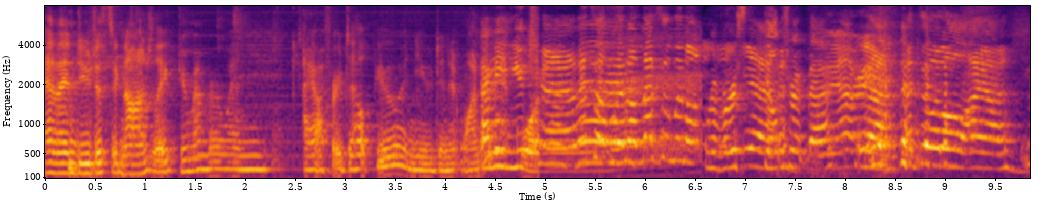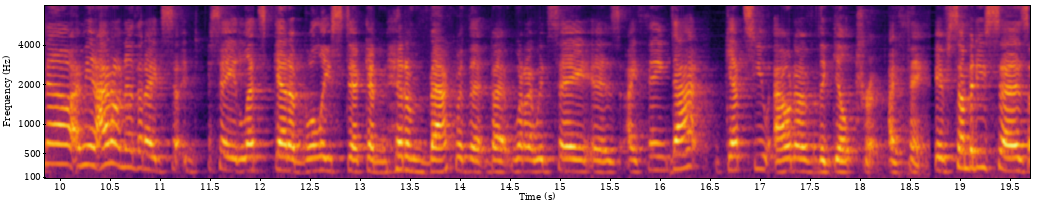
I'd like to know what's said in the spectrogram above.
and then do you just acknowledge like, do you remember when I offered to help you and you didn't want to? I mean, you Or- can Yeah, that's a little. That's a little reverse yeah. guilt trip back. Yeah, that's a little. I, uh, No, I mean, I don't know that I'd say let's get a bully stick and hit them back with it. But what I would say is, I think that gets you out of the guilt trip. I think if somebody says,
